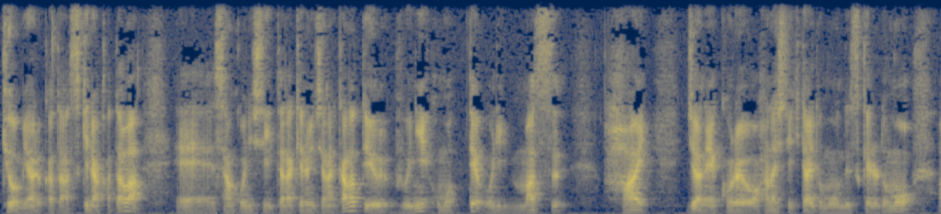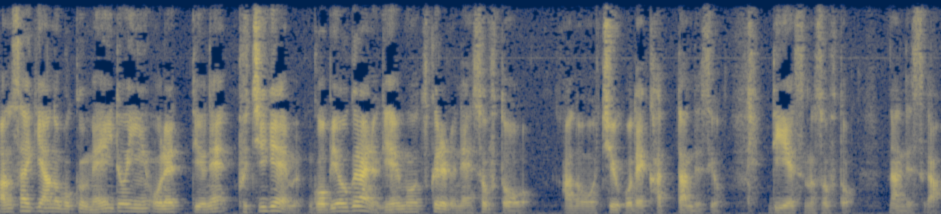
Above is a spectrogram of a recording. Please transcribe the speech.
興味ある方、好きな方は、えー参考にしていただけるんじゃないかなというふうに思っております。はい。じゃあね、これを話していきたいと思うんですけれども、あの、最近あの、僕、メイドインオレっていうね、プチゲーム、5秒ぐらいのゲームを作れるね、ソフトを、あの、中古で買ったんですよ。DS のソフトなんですが。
